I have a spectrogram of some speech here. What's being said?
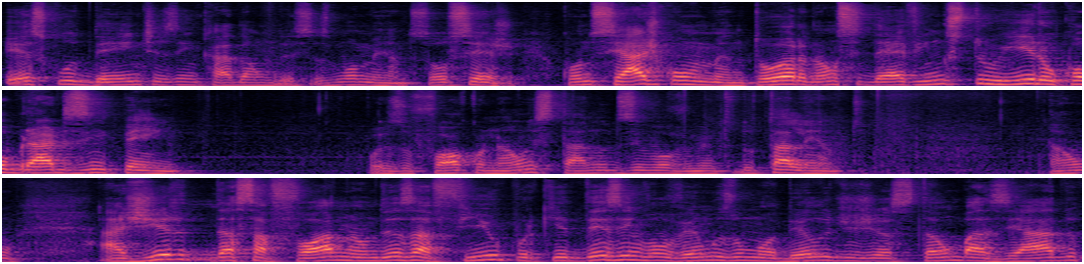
excludentes em cada um desses momentos. Ou seja, quando se age como mentor, não se deve instruir ou cobrar desempenho, pois o foco não está no desenvolvimento do talento. Então, agir dessa forma é um desafio porque desenvolvemos um modelo de gestão baseado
